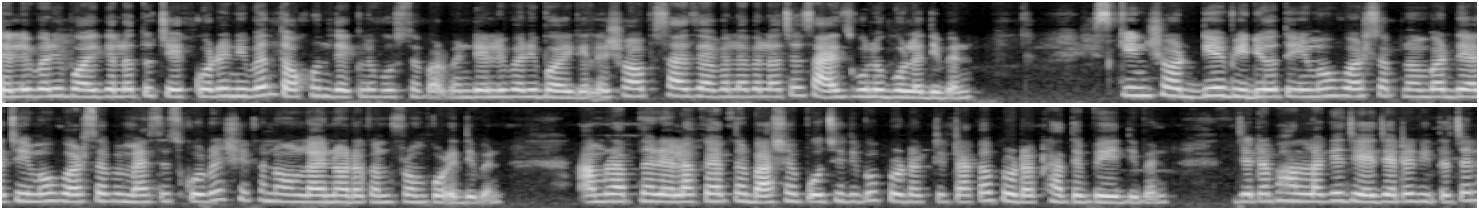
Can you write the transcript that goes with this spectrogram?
ডেলিভারি বয় গেলে তো চেক করে নেবেন, তখন দেখলে বুঝতে পারবেন। ডেলিভারি বয় গেলে সব সাইজ অ্যাভেলেবেল আছে সাইজগুলো বলে দিবেন। স্ক্রিনশট দিয়ে ভিডিওতে ইমো, হোয়াটসঅ্যাপ নাম্বার দেওয়া আছে, ইমো, হোয়াটসঅ্যাপে মেসেজ করবেন, সেখানে অনলাইন অর্ডার কনফার্ম করে দিবেন। আমরা আপনার এলাকায় আপনার বাসায় পৌঁছে দিব প্রোডাক্টের টাকা প্রোডাক্ট হাতে পেয়ে দিবেন। যেটা ভালো লাগে, যে যেটা নিতে চান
